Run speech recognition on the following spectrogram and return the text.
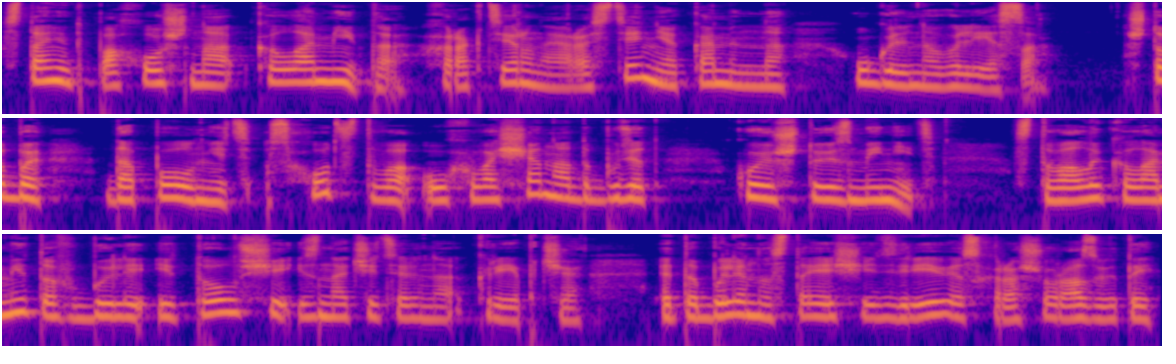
станет похож на каламита, характерное растение каменно-угольного леса. Чтобы дополнить сходство, у хвоща надо будет кое-что изменить. Стволы каламитов были и толще, и значительно крепче – это были настоящие деревья с хорошо развитой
